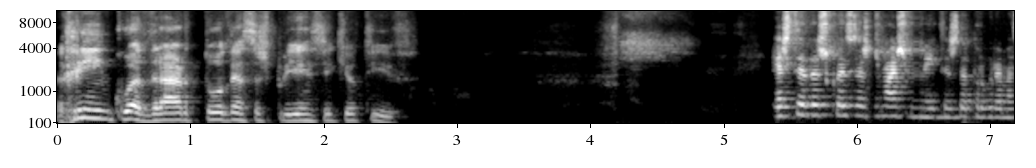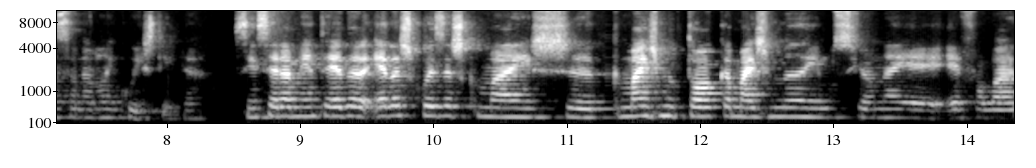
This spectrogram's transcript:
reenquadrar toda essa experiência que eu tive. Esta é das coisas mais bonitas da programação neurolinguística. Sinceramente, é, da, é das coisas que mais, que mais me toca, mais me emociona, é, é falar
